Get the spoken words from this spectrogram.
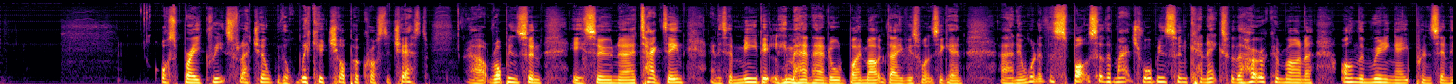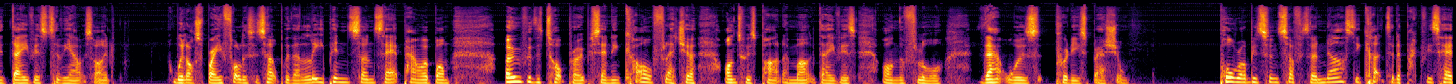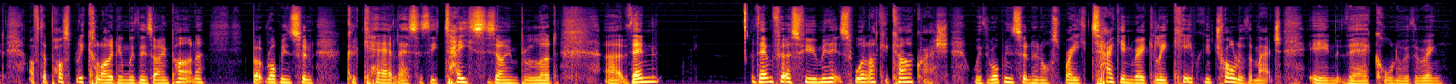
Ospreay greets Fletcher with a wicked chop across the chest. Uh, Robinson is soon uh, tagged in and is immediately manhandled by Mark Davis once again. And in one of the spots of the match, Robinson connects with a hurricanrana on the ring apron, sending Davis to the outside. Will Ospreay follows us up with a leaping sunset power bomb over the top rope, sending Carl Fletcher onto his partner Mark Davis on the floor. That was pretty special. Paul Robinson suffers a nasty cut to the back of his head after possibly colliding with his own partner, but Robinson could care less as he tastes his own blood. Uh, then then first few minutes were like a car crash, with Robinson and Ospreay tagging regularly, keeping control of the match in their corner of the ring.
